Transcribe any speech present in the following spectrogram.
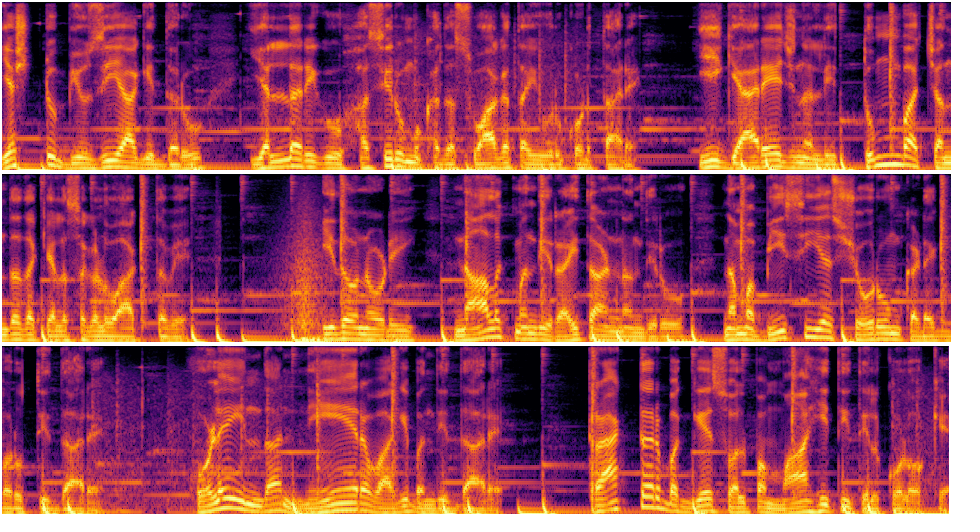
ಎಷ್ಟು ಬ್ಯುಸಿಯಾಗಿದ್ದರೂ ಎಲ್ಲರಿಗೂ ಹಸಿರು ಮುಖದ ಸ್ವಾಗತ ಇವರು ಕೊಡ್ತಾರೆ. ಈ ಗ್ಯಾರೇಜ್ನಲ್ಲಿ ತುಂಬ ಚಂದದ ಕೆಲಸಗಳು ಆಗ್ತವೆ. ಇದೋ ನೋಡಿ ನಾಲ್ಕು ಮಂದಿ ರೈತ ಅಣ್ಣಂದಿರು ನಮ್ಮ ಬಿ ಸಿ ಎಸ್ ಶೋರೂಮ್ ಕಡೆಗೆ ಬರುತ್ತಿದ್ದಾರೆ. ಹೊಳೆಯಿಂದ ನೇರವಾಗಿ ಬಂದಿದ್ದಾರೆ. ಟ್ರ್ಯಾಕ್ಟರ್ ಬಗ್ಗೆ ಸ್ವಲ್ಪ ಮಾಹಿತಿ ತಿಳ್ಕೊಳ್ಳೋಕೆ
